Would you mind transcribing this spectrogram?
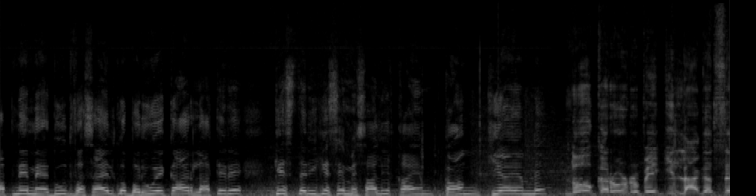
اپنے محدود وسائل کو بروئے کار لاتے ہوئے کس طریقے سے مثالی قائم کام کیا ہے ہم نے؟ نو کروڑ روپے کی لاگت سے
